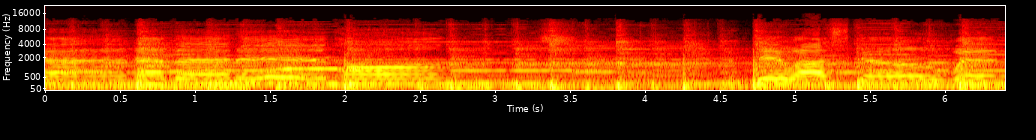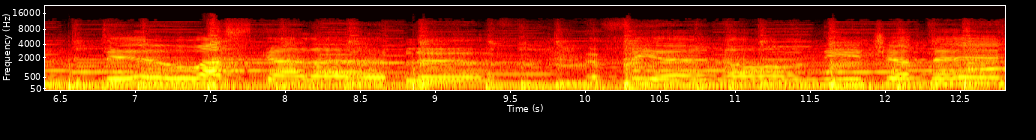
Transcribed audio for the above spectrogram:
perddian edden yn hons Dyw asgel wyn, dyw asgel y blwyf Y fi yn o nidio pitchons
